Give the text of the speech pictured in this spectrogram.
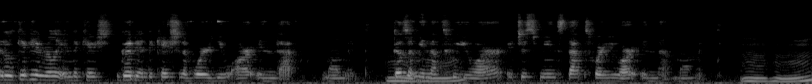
It'll give you a really indication good indication of where you are in that moment. Doesn't mean that's who you are. It just means that's where you are in that moment. Mm-hmm.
